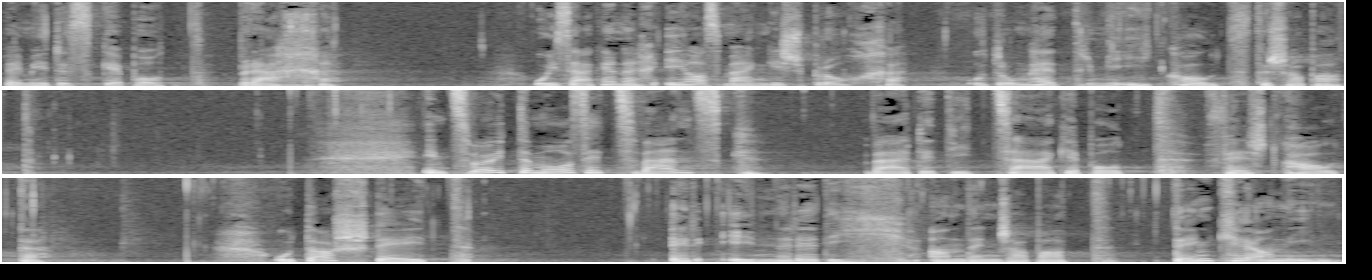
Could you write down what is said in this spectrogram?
wenn wir das Gebot brechen. Und ich sage euch, ich habe es manchmal gesprochen. Und darum hat er mich eingeholt, der Schabbat. Im 2. Mose 20 werden die zehn Gebote festgehalten. Und da steht, erinnere dich an den Schabbat, denke an ihn.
